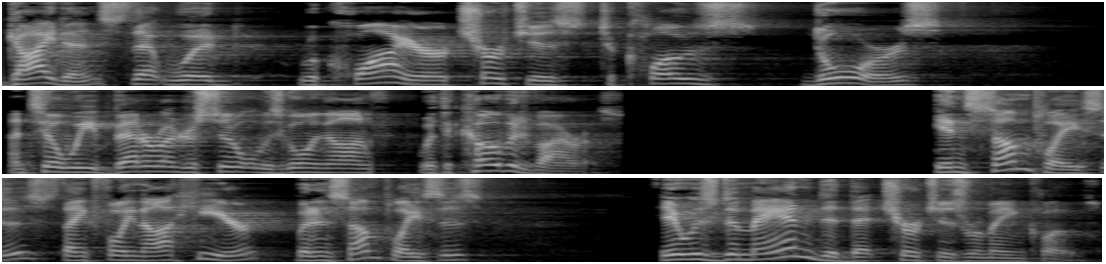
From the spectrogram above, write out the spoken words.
guidance that would require churches to close doors until we better understood what was going on with the COVID virus. In some places, thankfully not here, but in some places, it was demanded that churches remain closed.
